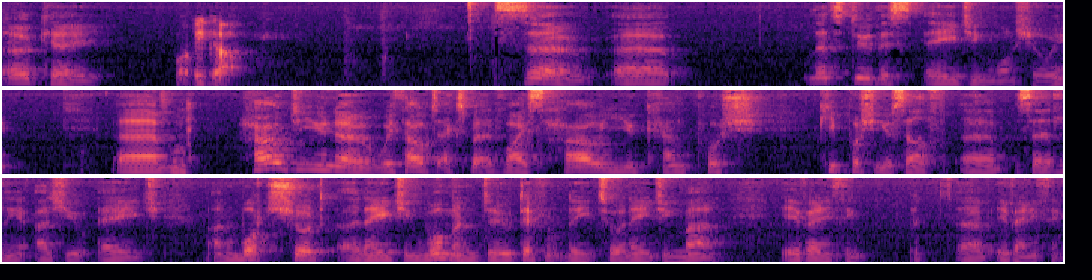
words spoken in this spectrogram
okay, What have we got? so uh, let's do this aging one, shall we? Um, how do you know, without expert advice, how you can push, keep pushing yourself, um, certainly as you age? And what should an aging woman do differently to an aging man, if anything? Uh, if anything.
